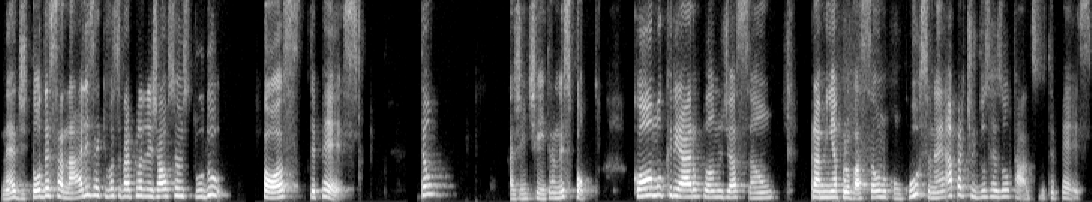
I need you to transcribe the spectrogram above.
né, de toda essa análise, é que você vai planejar o seu estudo pós-TPS. Então, a gente entra nesse ponto. Como criar um plano de ação para minha aprovação no concurso, né, a partir dos resultados do TPS.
